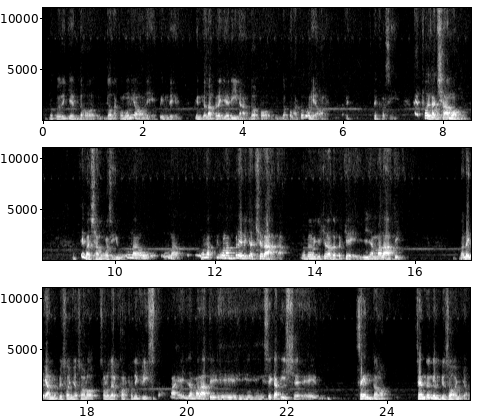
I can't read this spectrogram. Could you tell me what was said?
dopodiché do, do, la comunione, quindi, quindi la preghierina dopo, dopo la comunione, poi facciamo, e facciamo così, una, una, una, una breve chiacchierata, abbiamo chiacchierato perché gli ammalati non è che hanno bisogno solo, solo del corpo di Cristo, ma gli ammalati eh, si capisce, eh, sentono, sentono il bisogno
